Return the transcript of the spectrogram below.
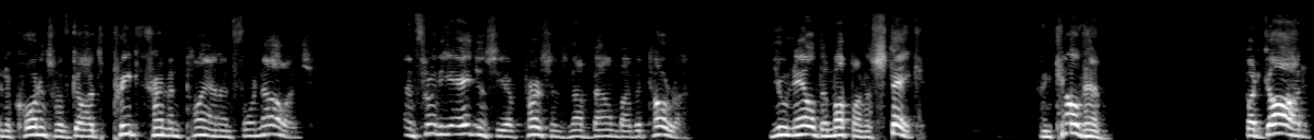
in accordance with God's predetermined plan and foreknowledge, and through the agency of persons not bound by the Torah you nailed him up on a stake and killed him. But God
